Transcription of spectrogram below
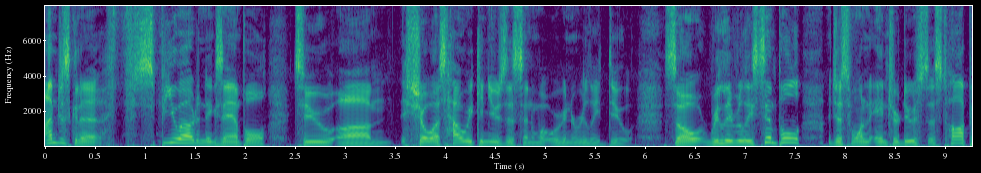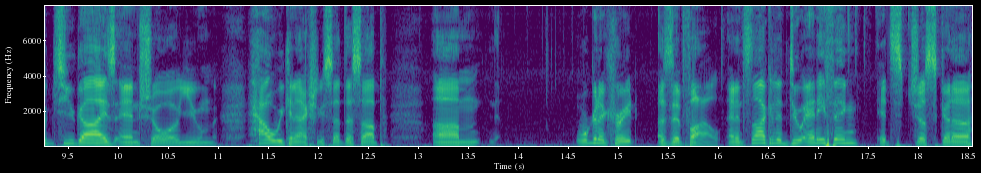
I'm just going to spew out an example to um, show us how we can use this and what we're going to really do. So really, really simple. I just want to introduce this topic to you guys and show you how we can actually set this up. Um, we're going to create a zip file, and it's not going to do anything. It's just going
